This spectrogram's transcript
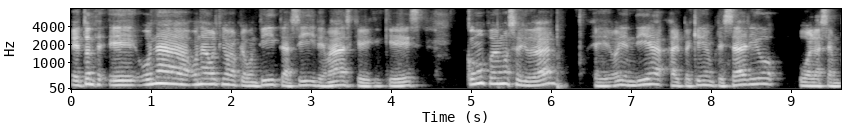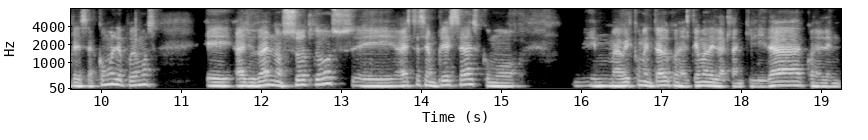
Entonces, eh, una, una, última preguntita así y demás, que, que es, ¿cómo podemos ayudar eh, hoy en día al pequeño empresario o a las empresas? ¿Cómo le podemos eh, ayudar nosotros eh, a estas empresas como me habéis comentado con el tema de la tranquilidad, con el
